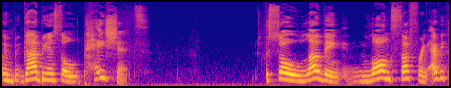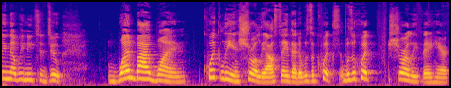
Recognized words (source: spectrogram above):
and God being so patient, so loving, long suffering, everything that we need to do one by one, quickly and surely. I'll say that it was a quick it was a quick surely thing here.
